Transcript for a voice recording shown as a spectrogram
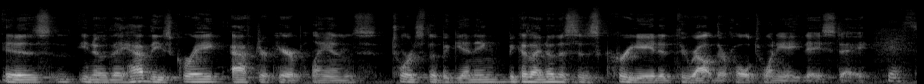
is you know they have these great aftercare plans towards the beginning because I know this is created throughout their whole 28 day stay. Yes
